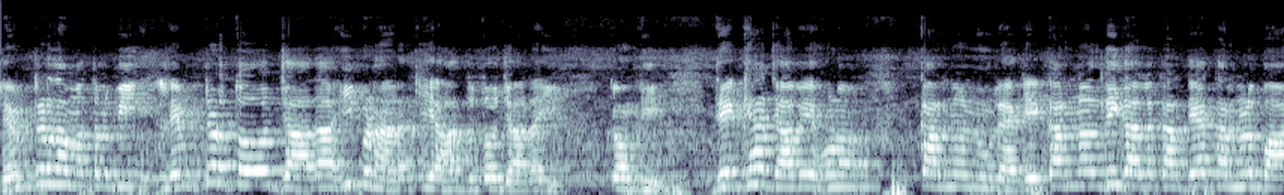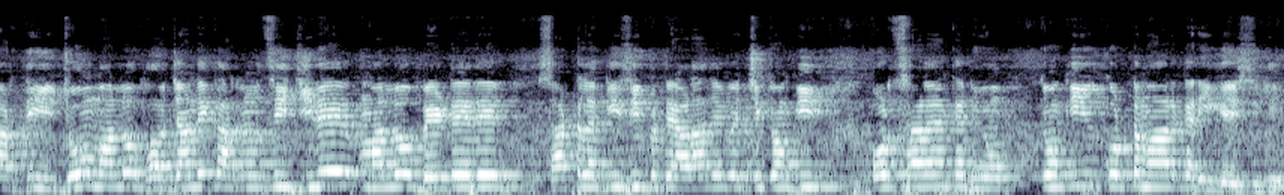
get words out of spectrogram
ਲਿਮਟਡ ਦਾ ਮਤਲਬ ਵੀ ਲਿਮਟਡ ਤੋਂ ਜ਼ਿਆਦਾ ਹੀ ਬਣਾ ਰੱਖੀ ਆ, ਹੱਦ ਤੋਂ ਜ਼ਿਆਦਾ ਹੀ। ਕਿਉਂਕਿ ਦੇਖਿਆ ਜਾਵੇ ਹੁਣ ਕਰਨਲ ਨੂੰ ਲੈ ਕੇ, ਕਰਨਲ ਦੀ ਗੱਲ ਕਰਦੇ ਆ, ਕਰਨਲ ਬਾਠ ਦੀ। ਜੋ ਮੰਨ ਲਓ ਫੌਜਾਂ ਦੇ ਕਰਨਲ ਸੀ, ਜਿਹਦੇ ਮੰਨ ਲਓ ਬੇਟੇ ਦੇ ਸੱਟ ਲੱਗੀ ਸੀ ਪਟਿਆਲਾ ਦੇ ਵਿੱਚ ਕਿਉਂਕਿ ਪੁਲਿਸ ਵਾਲਿਆਂ ਕਨੀਓ, ਕਿਉਂਕਿ ਕੁੱਟਮਾਰ ਕਰੀ ਗਈ ਸੀਗੀ।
